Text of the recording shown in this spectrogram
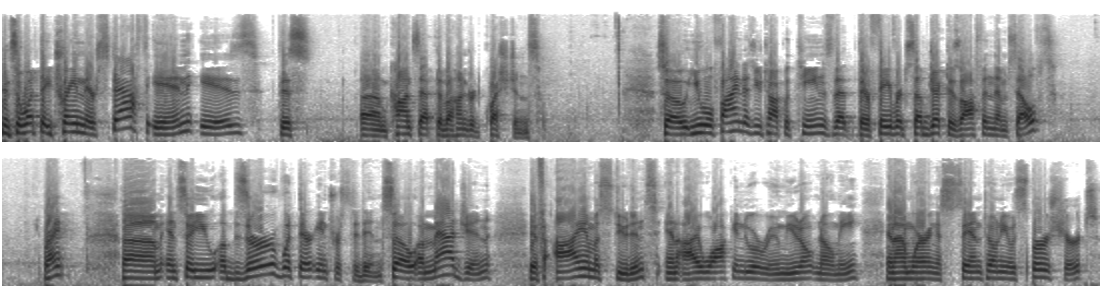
And so, what they train their staff in is this um, concept of 100 questions. So, you will find as you talk with teens that their favorite subject is often themselves, right? Um, and so, you observe what they're interested in. So, imagine if I am a student and I walk into a room, you don't know me, and I'm wearing a San Antonio Spurs shirt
